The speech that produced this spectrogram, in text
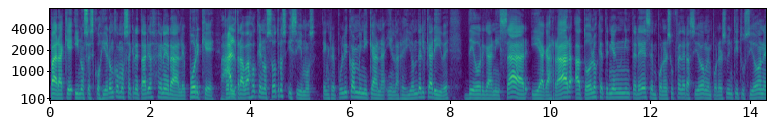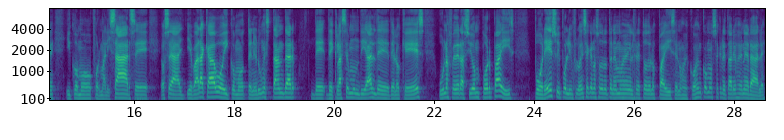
para que y nos escogieron como secretarios generales. ¿Por qué? Por Vale. el trabajo que nosotros hicimos en República Dominicana y en la región del Caribe de organizar y agarrar a todos los que tenían un interés en poner su federación, en poner sus instituciones y como formalizarse, o sea, llevar a cabo y como tener un estándar de, de clase mundial de, de lo que es una federación por país. Por eso y por la influencia que nosotros tenemos en el resto de los países, nos escogen como secretarios generales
